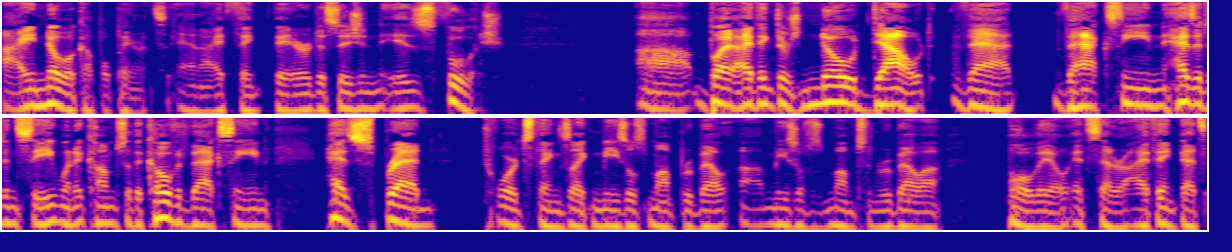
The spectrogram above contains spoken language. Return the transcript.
I know a couple parents, and I think their decision is foolish. Uh, but I think there's no doubt that vaccine hesitancy when it comes to the COVID vaccine has spread towards things like measles, mump, rubella, uh, measles, mumps, and rubella, polio, etc. I think that's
